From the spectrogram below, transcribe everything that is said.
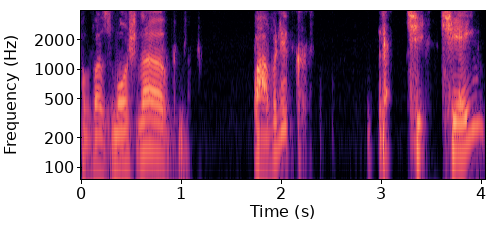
возможно, Павлик, тень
